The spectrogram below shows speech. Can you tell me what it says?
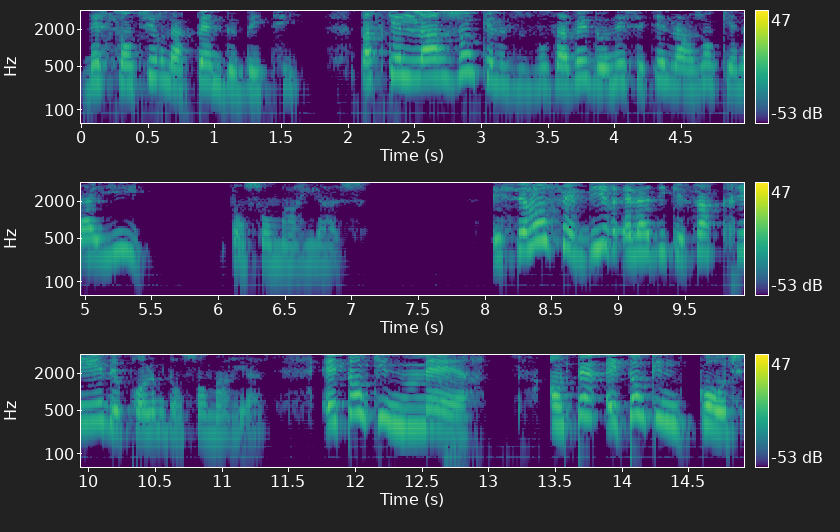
de sentir la peine de Betty parce que l'argent qu'elle vous avait donné, c'était l'argent qu'elle a eu dans son mariage. Et selon ses dires, elle a dit que ça a créé des problèmes dans son mariage. Étant qu'une mère, étant qu'une coach,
